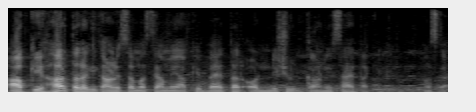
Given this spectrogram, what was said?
आपकी हर तरह की कानूनी समस्या में आपकी बेहतर और निःशुल्क कानूनी सहायता के लिए। नमस्कार।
